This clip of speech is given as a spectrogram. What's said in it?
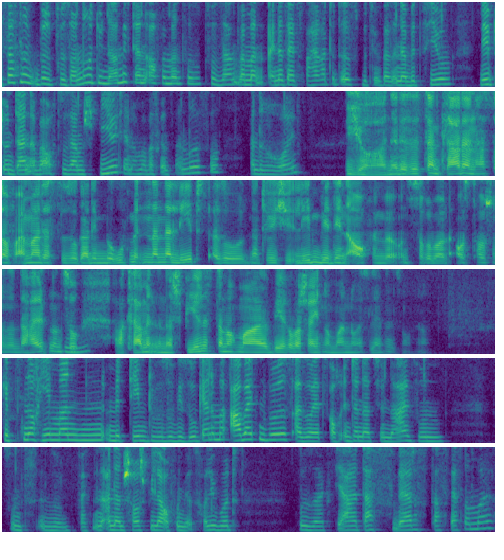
Ist das eine be- besondere Dynamik dann auch, wenn man so zusammen, wenn man einerseits verheiratet ist, beziehungsweise in einer Beziehung lebt und dann aber auch zusammen spielt, ja nochmal was ganz anderes so, andere Rollen? Ja, ne, das ist dann klar, dann hast du auf einmal, dass du sogar den Beruf miteinander lebst. Also natürlich leben wir den auch, wenn wir uns darüber austauschen und unterhalten und so. Aber klar, miteinander spielen ist dann noch mal, wäre wahrscheinlich nochmal ein neues Level. So, ja. Gibt es noch jemanden, mit dem du sowieso gerne mal arbeiten würdest? Also jetzt auch international, so ein, so ein, so, weiß, einen anderen Schauspieler, auch von mir aus Hollywood, wo du sagst, ja, das wäre das, das wär's nochmal?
